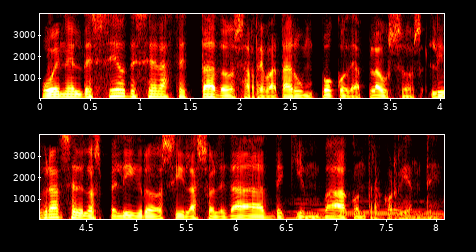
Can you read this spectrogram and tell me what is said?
o en el deseo de ser aceptados, arrebatar un poco de aplausos, librarse de los peligros y la soledad de quien va a contracorriente.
